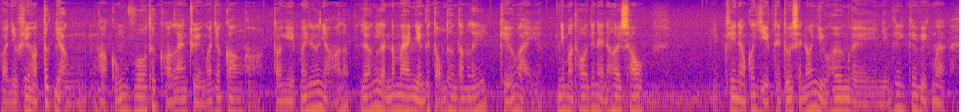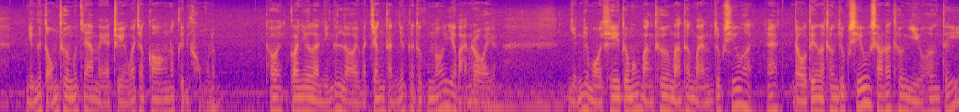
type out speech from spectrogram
Và nhiều khi họ tức giận họ cũng vô thức họ lan truyền qua cho con họ. Tội nghiệp mấy đứa nhỏ lắm. Lớn lên nó mang những cái tổn thương tâm lý kiểu vậy. Nhưng mà thôi cái này nó hơi sâu. Khi nào có dịp thì tôi sẽ nói nhiều hơn về những cái cái việc mà những cái tổn thương của cha mẹ truyền qua cho con nó kinh khủng lắm thôi. Coi như là những cái lời mà chân thành nhất thì tôi cũng nói với bạn rồi. Những như mọi khi tôi muốn bạn thương bản thân bạn chút xíu thôi. Ha đầu tiên là thương chút xíu, sau đó thương nhiều hơn tí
